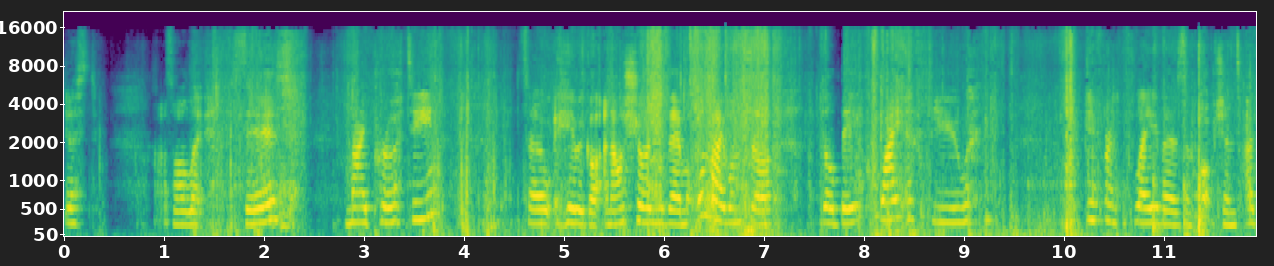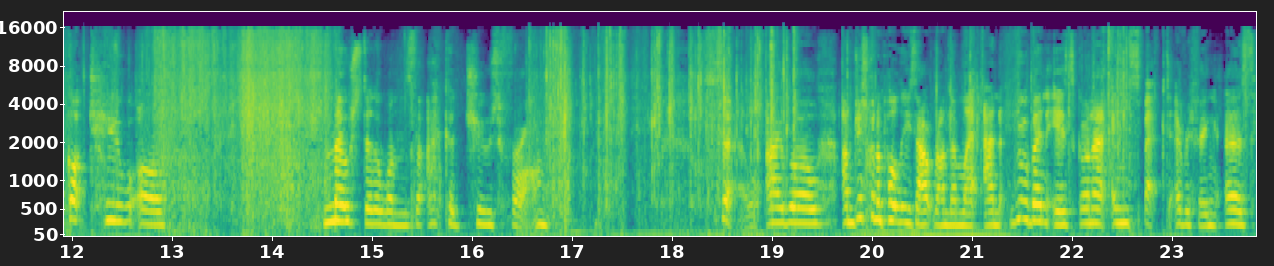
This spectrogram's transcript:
Just, that's all it says. My protein. So here we go. And I'll show you them one by one. So there'll be quite a few different flavours and options. I got two of most of the ones that I could choose from. So I will, I'm just going to pull these out randomly and Ruben is going to inspect everything as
